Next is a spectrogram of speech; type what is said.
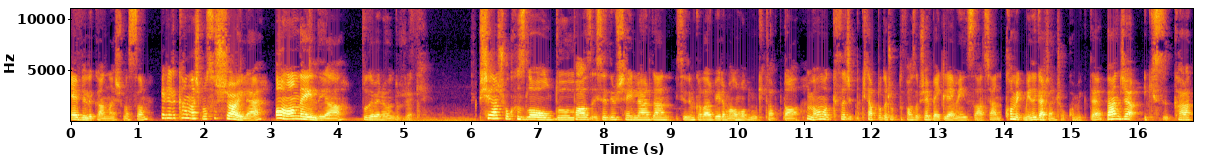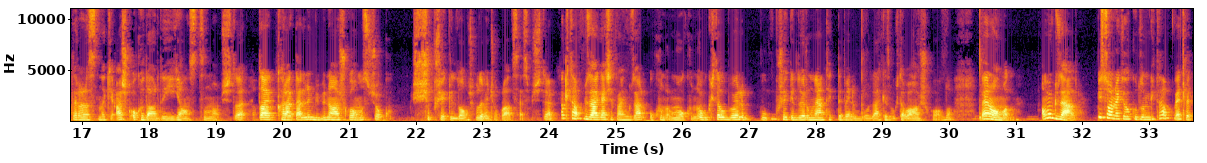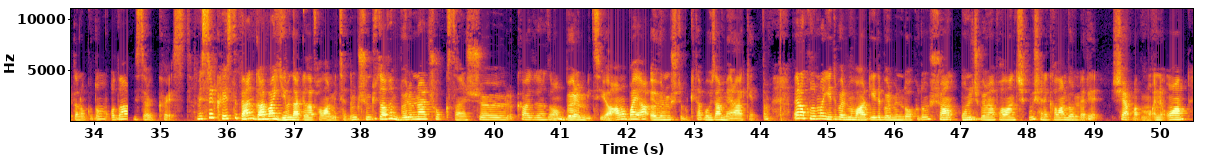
Evlilik Anlaşması. Evlilik Anlaşması şöyle. 10-10 değildi ya. Bu da beni öldürecek. Bir şeyler çok hızlı oldu. Fazla istediğim şeylerden istediğim kadar verim alamadım kitapta. Bilmiyorum ama kısacık bir kitapta da çok da fazla bir şey bekleyemeyiz zaten. Komik miydi? Gerçekten çok komikti. Bence ikisi karakter arasındaki aşk o kadar da iyi yansıtılmamıştı. Hatta karakterlerin birbirine aşık olması çok şıp şekilde olmuş. Bu da beni çok rahatsız etmişti. Bu kitap güzel, gerçekten güzel. Okunur mu okunur. Bu kitabı böyle bu, bu şekilde yorumlayan tek de benim bu arada. Herkes bu kitaba aşık oldu. Ben olmadım. Ama güzeldi. Bir sonraki okuduğum kitap Wattpad'den okudum. O da Mr. Christ. Mr. Christ'i ben galiba 20 dakikada falan bitirdim. Çünkü zaten bölümler çok kısa. Yani şöyle kaydırdığınız zaman bölüm bitiyor. Ama bayağı övülmüştü bu kitap. O yüzden merak ettim. Ben okuduğumda 7 bölümü vardı. 7 bölümünü de okudum. Şu an 13 bölüme falan çıkmış. Hani kalan bölümleri şey yapmadım. Hani o an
